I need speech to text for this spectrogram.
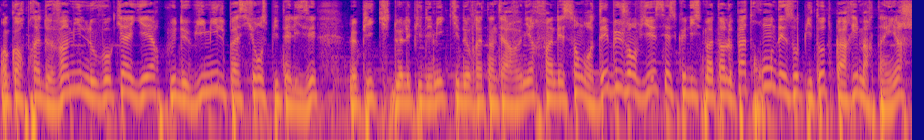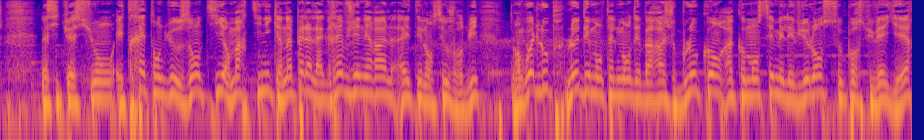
Encore près de 20 000 nouveaux cas hier, plus de 8 000 patients hospitalisés. Le pic de l'épidémie qui devrait intervenir fin décembre, début janvier, c'est ce que dit ce matin le patron des hôpitaux de Paris, Martin Hirsch. La situation est très tendue aux Antilles. En Martinique, un appel à la grève générale a été lancé aujourd'hui. En Guadeloupe, le démantèlement des barrages bloquants a commencé, mais les violences se poursuivaient hier.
